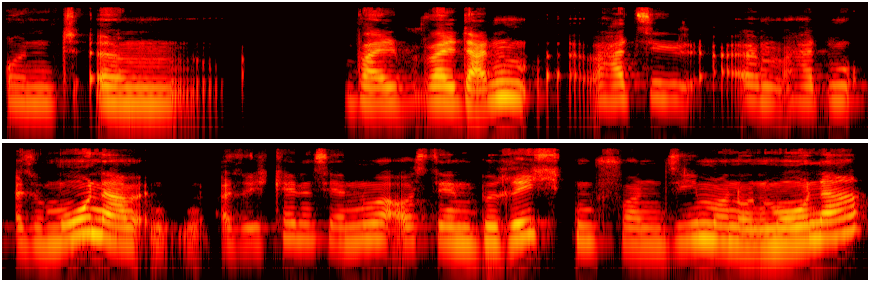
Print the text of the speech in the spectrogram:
Und ähm, weil, weil dann hat sie, ähm, hat, also Mona, also ich kenne es ja nur aus den Berichten von Simon und Mona.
